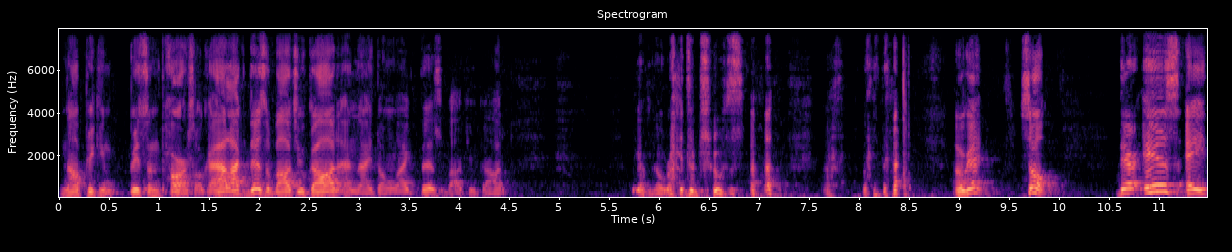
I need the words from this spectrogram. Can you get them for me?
not picking bits and parts. Okay, I like this about you, God, and I don't like this about you, God. You have no right to choose. Okay, so there is a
